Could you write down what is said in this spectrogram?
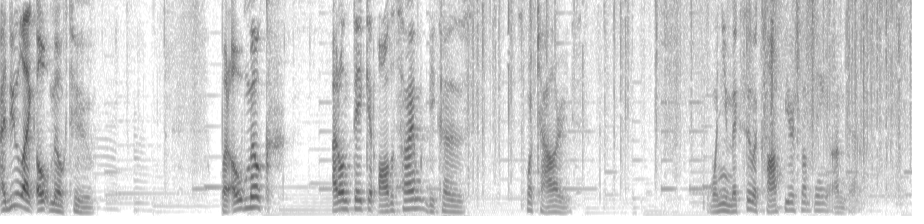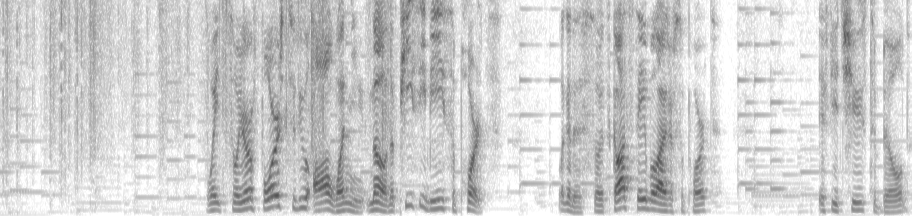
I do like oat milk too. But oat milk, I don't take it all the time because it's more calories when you mix it with coffee or something, I'm down. Wait, so you're forced to do all 1U? No, the PCB supports. Look at this. So it's got stabilizer support if you choose to build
